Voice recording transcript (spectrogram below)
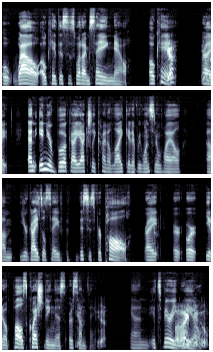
"Oh, wow, okay, this is what I'm saying now." Okay, Yeah. Yeah. right. And in your book, I actually kind of like it. Every once in a while, um, your guides will say, "This is for Paul," right? Or, or you know, Paul's questioning this or something, Yeah. and it's very Well, real. I do.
